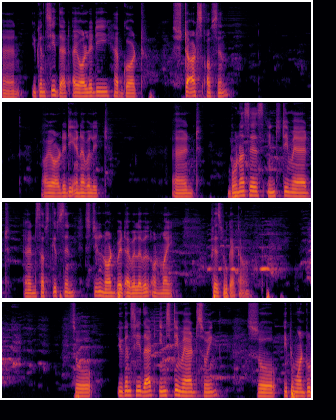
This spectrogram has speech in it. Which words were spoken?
And you can see that I already have got Stars option. I already enable it. And bonuses in-stream and subscription still not yet available on my Facebook account. So you can see that in-stream showing so if you want to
